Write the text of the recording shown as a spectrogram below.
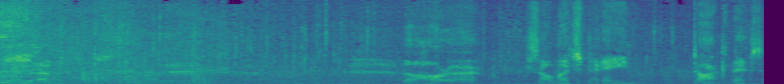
The horror, so much pain, darkness.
